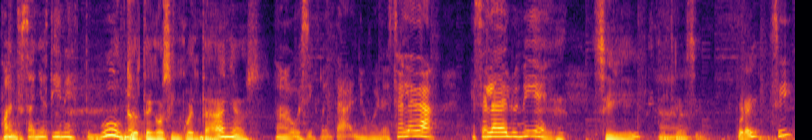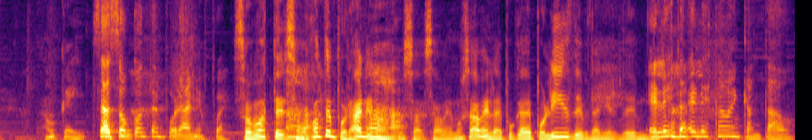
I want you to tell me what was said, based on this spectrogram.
¿Cuántos años tienes tú? Yo tengo 50 años, Ah, pues 50 años. Bueno, esa es la edad. Esa es la de Luis Miguel. sí, sí, por ahí. ¿Sí? Ok. o sea, son contemporáneos, pues. Somos, te- somos contemporáneos, ¿no? Pues, sa- sabemos, saben, la época de Police, de Daniel. de- Él, está- él estaba encantado.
